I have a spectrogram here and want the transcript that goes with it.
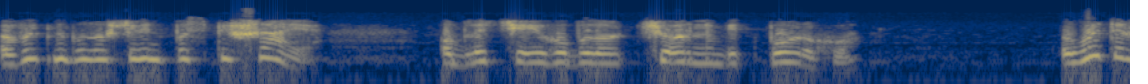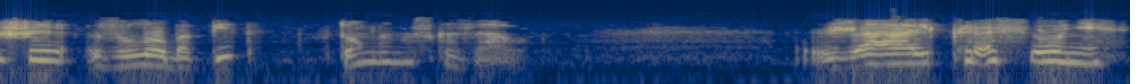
Видно було, що він поспішає, обличчя його було чорним від пороху. Витерши з лоба піт, втомлено сказав. Жаль, красуні,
